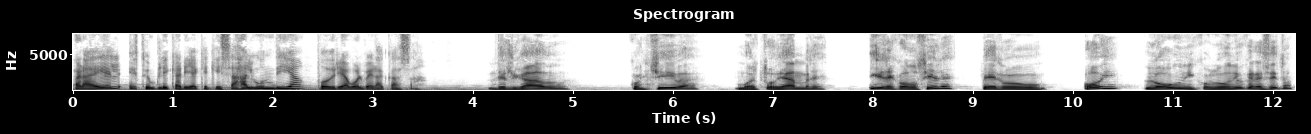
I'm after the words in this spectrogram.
Para él, esto implicaría que quizás algún día podría volver a casa. Delgado, con chiva, muerto de hambre, irreconocible, pero hoy lo único, lo único que necesito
